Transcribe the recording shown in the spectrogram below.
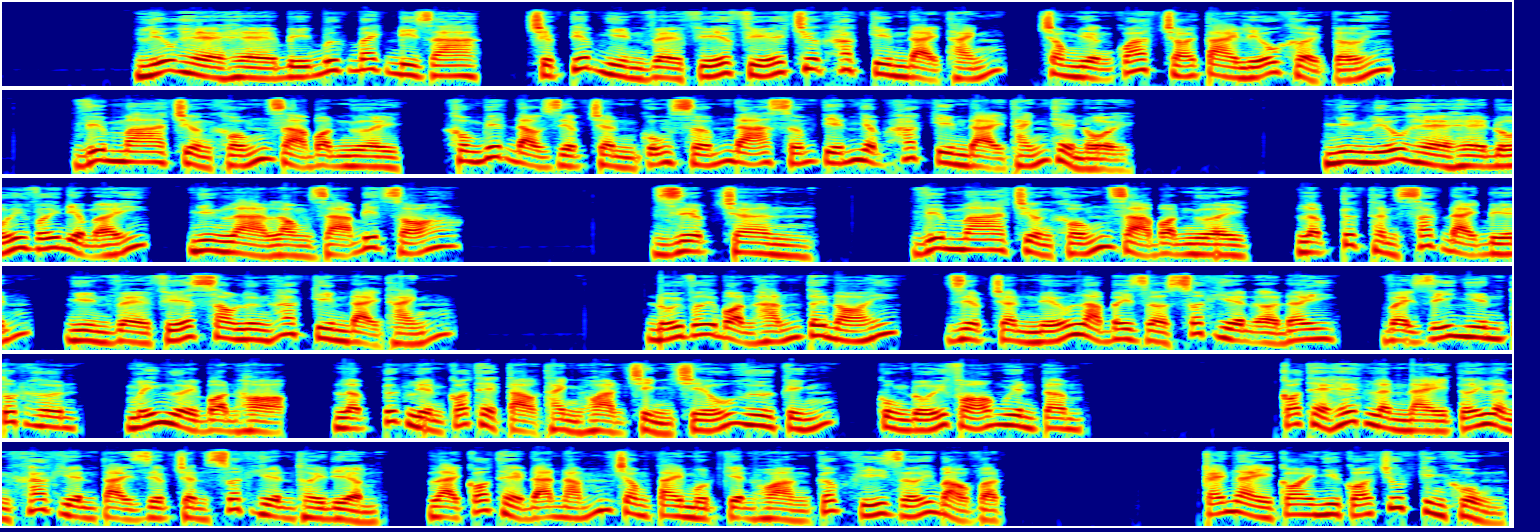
Liễu hề hề bị bước bách đi ra, trực tiếp nhìn về phía phía trước hắc kim đại thánh, trong miệng quát chói tai liễu khởi tới. Viêm ma trường khống giả bọn người, không biết đạo Diệp Trần cũng sớm đã sớm tiến nhập hắc kim đại thánh thể nổi. Nhưng liễu hề hề đối với điểm ấy, nhưng là lòng dạ biết rõ. Diệp Trần, viêm ma trường khống giả bọn người, lập tức thần sắc đại biến, nhìn về phía sau lưng hắc kim đại thánh. Đối với bọn hắn tới nói, Diệp Trần nếu là bây giờ xuất hiện ở đây, vậy dĩ nhiên tốt hơn, mấy người bọn họ, lập tức liền có thể tạo thành hoàn chỉnh chiếu hư kính, cùng đối phó nguyên tâm. Có thể hết lần này tới lần khác hiện tại Diệp Trần xuất hiện thời điểm, lại có thể đã nắm trong tay một kiện hoàng cấp khí giới bảo vật. Cái này coi như có chút kinh khủng.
